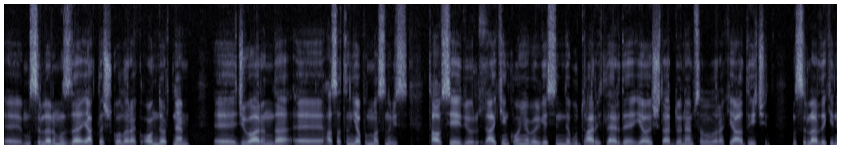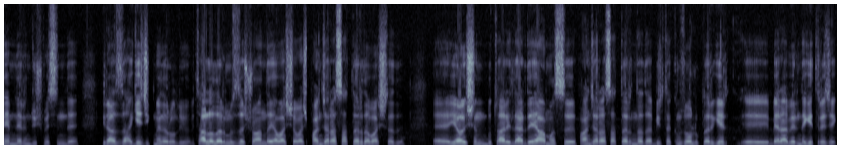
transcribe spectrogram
E, mısırlarımızda yaklaşık olarak 14 nem e, civarında e, hasatın yapılmasını biz tavsiye ediyoruz. Lakin Konya bölgesinde bu tarihlerde yağışlar dönemsel olarak yağdığı için mısırlardaki nemlerin düşmesinde biraz daha gecikmeler oluyor. Tarlalarımızda şu anda yavaş yavaş pancar hasatları da başladı. Ee, yağışın bu tarihlerde yağması pancar hasatlarında da bir takım zorlukları e, beraberinde getirecek.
